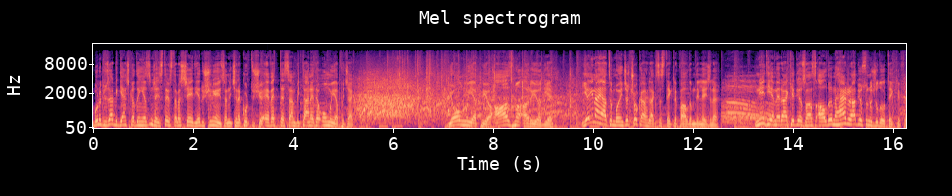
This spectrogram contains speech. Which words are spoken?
bunu güzel bir genç kadın yazınca ister istemez şey diye düşünüyor insanın içine kurt düşüyor. Evet desem bir tane de o mu yapacak? Yol mu yapıyor, ağız mı arıyor diye. Yayın hayatım boyunca çok ahlaksız teklif aldım dinleyiciler. Ne diye merak ediyorsanız aldığım her radyo sunuculuğu teklifi.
